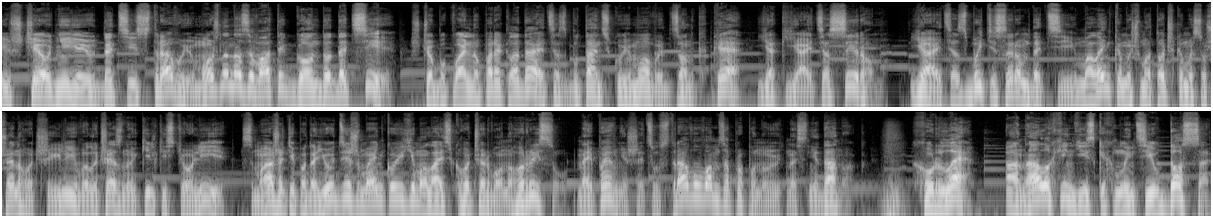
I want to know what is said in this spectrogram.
І ще однією даці стравою можна називати гондо даці, що буквально перекладається з бутанської мови дзонгке як яйця з сиром. Яйця, збиті сиром даці, маленькими шматочками сушеного чилі і величезною кількістю олії, смажать і подають зі жменькою гімалайського червоного рису. Найпевніше цю страву вам запропонують на сніданок. Хурле аналог індійських млинців доса,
